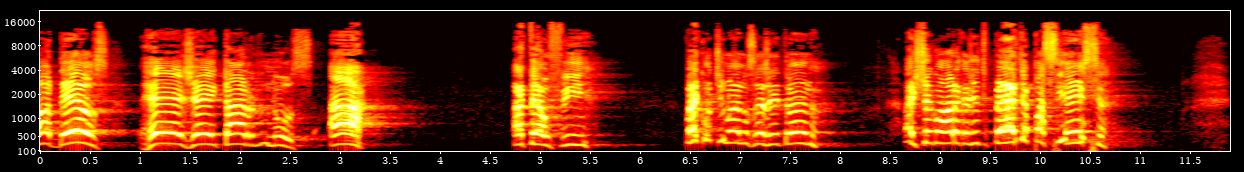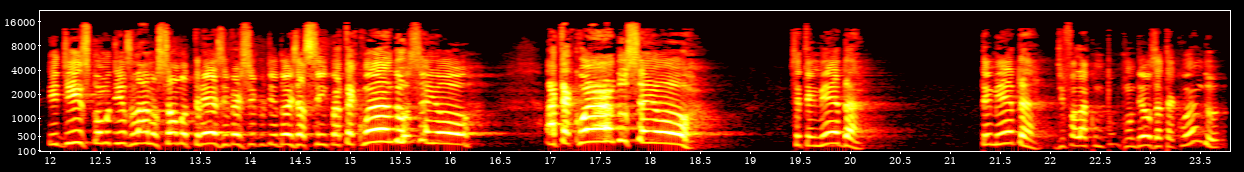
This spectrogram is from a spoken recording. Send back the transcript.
ó Deus, rejeitar-nos a até o fim? Vai continuar nos rejeitando. Aí chega uma hora que a gente perde a paciência. E diz, como diz lá no Salmo 13, versículo de 2 a 5: Até quando, Senhor? Até quando, Senhor? Você tem medo? Tem medo de falar com, com Deus até quando?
